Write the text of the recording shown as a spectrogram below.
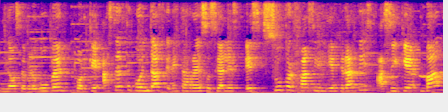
no se preocupen porque hacerse cuentas en estas redes sociales es súper fácil y es gratis, así que van,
